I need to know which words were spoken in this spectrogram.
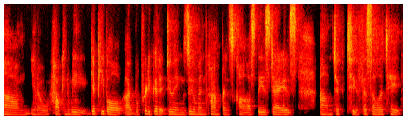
Um, you know, how can we get people? Uh, we're pretty good at doing Zoom and conference calls these days um, to to facilitate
